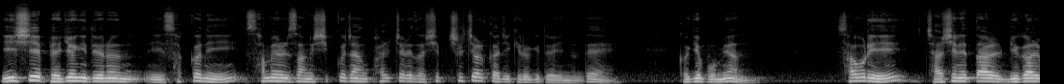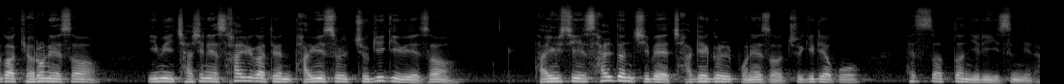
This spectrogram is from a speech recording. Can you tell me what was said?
이 시의 배경이 되는 이 사건이 사무엘상 19장 8절에서 17절까지 기록이 되어 있는데 거기에 보면 사울이 자신의 딸 미갈과 결혼해서 이미 자신의 사위가 된 다윗을 죽이기 위해서 다윗이 살던 집에 자객을 보내서 죽이려고 했었던 일이 있습니다.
